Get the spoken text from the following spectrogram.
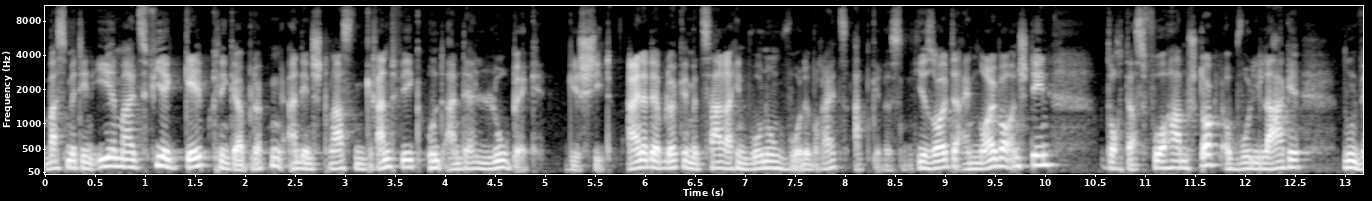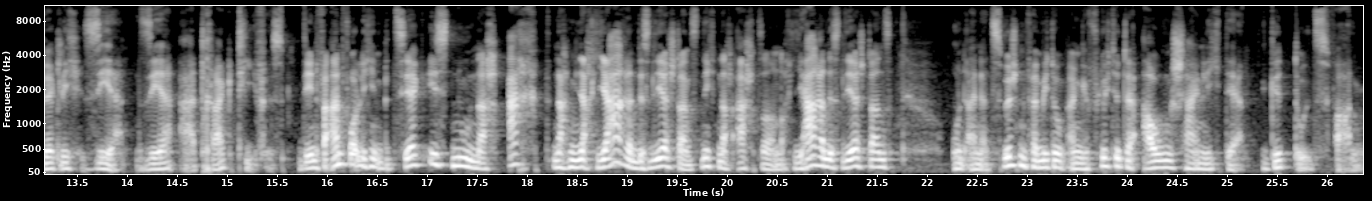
was mit den ehemals vier Gelbklinkerblöcken an den Straßen Grandweg und an der Lobeck geschieht. Einer der Blöcke mit zahlreichen Wohnungen wurde bereits abgerissen. Hier sollte ein Neubau entstehen, doch das Vorhaben stockt, obwohl die Lage nun wirklich sehr, sehr attraktiv ist. Den Verantwortlichen im Bezirk ist nun nach acht, nach, nach Jahren des Leerstands, nicht nach acht, sondern nach Jahren des Leerstands und einer Zwischenvermietung an Geflüchtete augenscheinlich der Geduldsfaden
